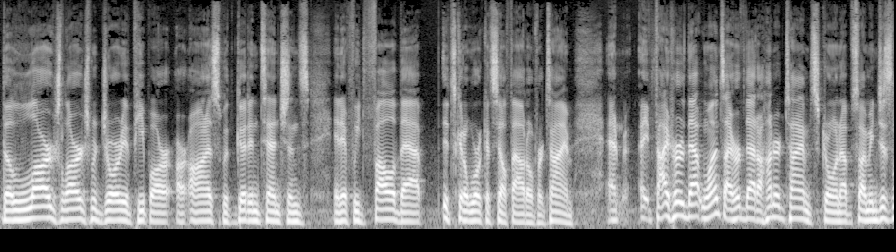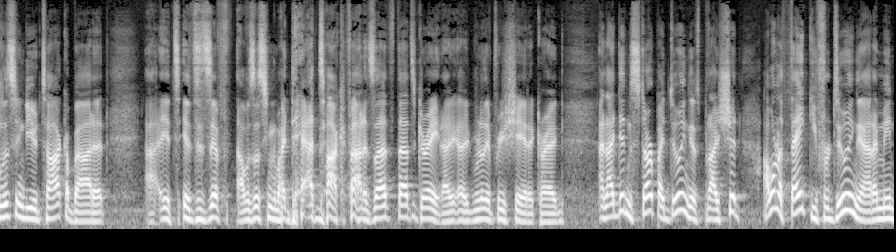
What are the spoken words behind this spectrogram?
the large, large majority of people are, are honest with good intentions. And if we follow that, it's going to work itself out over time. And if I heard that once, I heard that a hundred times growing up. So I mean, just listening to you talk about it, uh, it's it's as if I was listening to my dad talk about it. So that's that's great. I, I really appreciate it, Craig. And I didn't start by doing this, but I should. I want to thank you for doing that. I mean,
